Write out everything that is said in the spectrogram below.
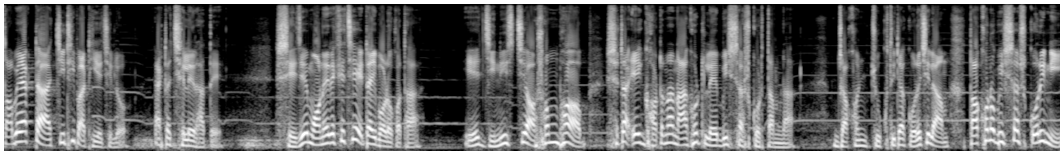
তবে একটা চিঠি পাঠিয়েছিল, একটা ছেলের হাতে। সে যে মনে রেখেছে এটাই বড় কথা। এ জিনিস যে অসম্ভব, সেটা এই ঘটনা না ঘটলে বিশ্বাস করতাম না। যখন চুক্তিটা করেছিলাম, তখনও বিশ্বাস করিনি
